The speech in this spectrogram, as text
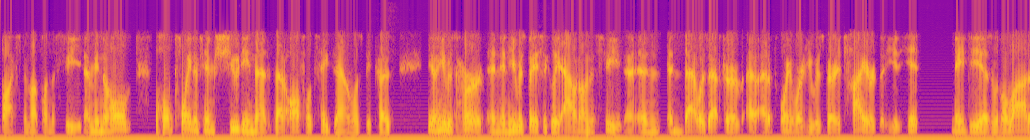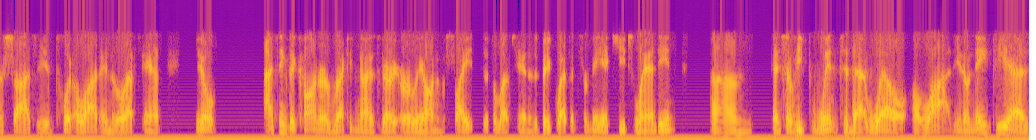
boxed him up on the feet. I mean, the whole the whole point of him shooting that that awful takedown was because you know he was hurt and, and he was basically out on his feet and and that was after at a point where he was very tired that he had hit Nate Diaz with a lot of shots. He had put a lot into the left hand. You know, I think that Conor recognized very early on in the fight that the left hand is a big weapon for me. It keeps landing. Um, and so he went to that well a lot. You know, Nate Diaz,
